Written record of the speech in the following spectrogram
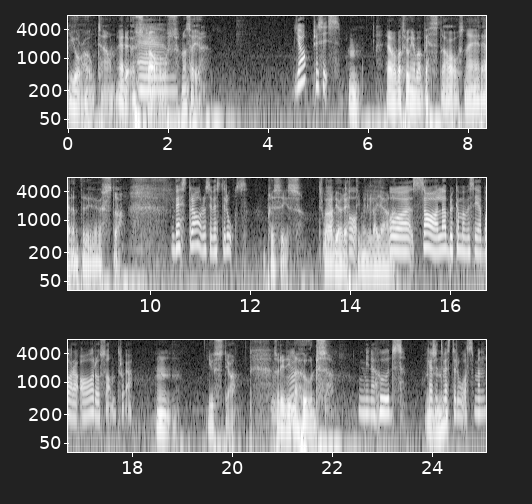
Your hometown. Är det östra um, Ås man säger? Ja, precis. Mm. Jag var bara tvungen att bara västra Aros. Nej, det är det inte. Det är östra. Västra Aros är Västerås. Precis. Tror Då hade jag rätt och, i min lilla hjärna. Och Sala brukar man väl säga bara Aros om, tror jag. Mm. Just ja. Så det är dina mm. hoods. mina hoods. Kanske mm. inte Västerås, men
